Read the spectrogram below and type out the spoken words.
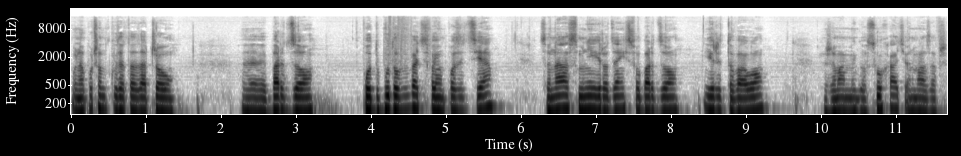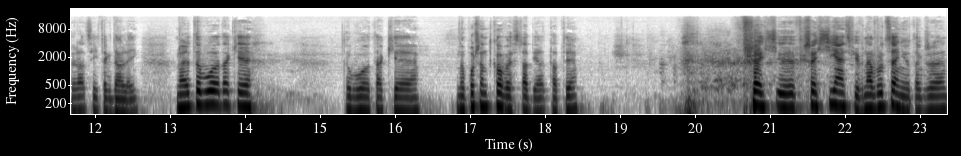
Bo na początku tata zaczął e, bardzo podbudowywać swoją pozycję, co nas, mniej rodzeństwo, bardzo irytowało, że mamy go słuchać, on ma zawsze rację i tak dalej. No ale to było takie, to było takie, no początkowe stadia taty w, chrześci w chrześcijaństwie, w nawróceniu, także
